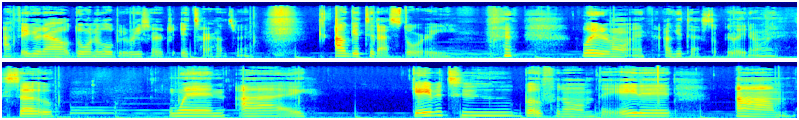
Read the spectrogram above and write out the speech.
I figured out doing a little bit of research. It's her husband. I'll get to that story later on. I'll get to that story later on. So when I gave it to both of them, they ate it. Um,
